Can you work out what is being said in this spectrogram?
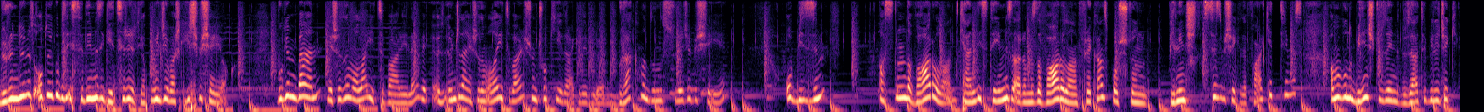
büründüğümüz o duygu bize istediğimizi getirir. Yapabileceği başka hiçbir şey yok. Bugün ben yaşadığım olay itibariyle ve önceden yaşadığım olay itibariyle şunu çok iyi idrak edebiliyorum. Bırakmadığınız sürece bir şeyi o bizim aslında var olan, kendi isteğimiz aramızda var olan frekans boşluğunu bilinçsiz bir şekilde fark ettiğimiz ama bunu bilinç düzeyinde düzeltebilecek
